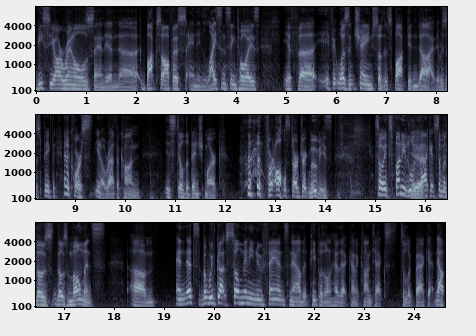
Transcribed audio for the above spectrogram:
VCR rentals and in uh, box office and in licensing toys if uh, if it wasn't changed so that Spock didn't die. There was this big, th- and of course, you know, Wrath of Khan is still the benchmark for all Star Trek movies. So it's funny to look yeah. back at some of those those moments, um, and that's. But we've got so many new fans now that people don't have that kind of context to look back at. Now,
